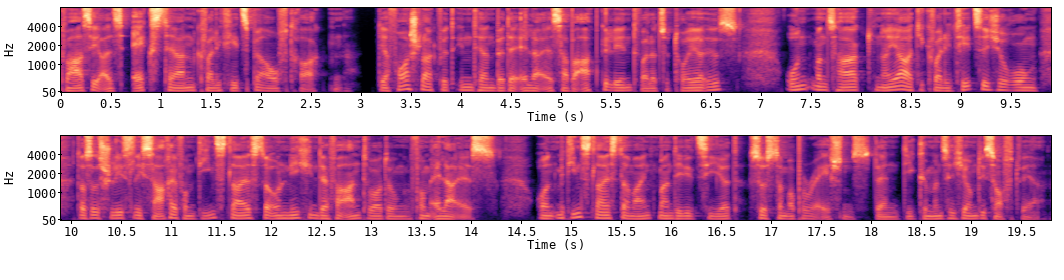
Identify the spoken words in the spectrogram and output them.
quasi als externen Qualitätsbeauftragten. Der Vorschlag wird intern bei der LAS aber abgelehnt, weil er zu teuer ist. Und man sagt, na ja, die Qualitätssicherung, das ist schließlich Sache vom Dienstleister und nicht in der Verantwortung vom LAS. Und mit Dienstleister meint man dediziert System Operations, denn die kümmern sich ja um die Software.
